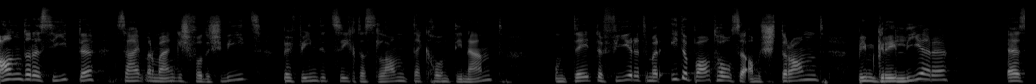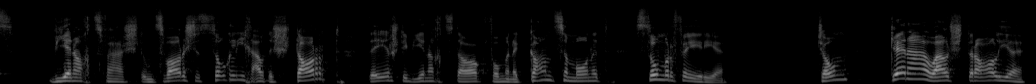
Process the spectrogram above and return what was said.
anderen Seite, sagt man manchmal von der Schweiz, befindet sich das Land, der Kontinent. Und dort feiert man in der Badhose am Strand beim Grillieren ein Weihnachtsfest. Und zwar ist es sogleich auch der Start, der erste Weihnachtstag von einem ganzen Monat Sommerferien. John? Genau, Australien.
